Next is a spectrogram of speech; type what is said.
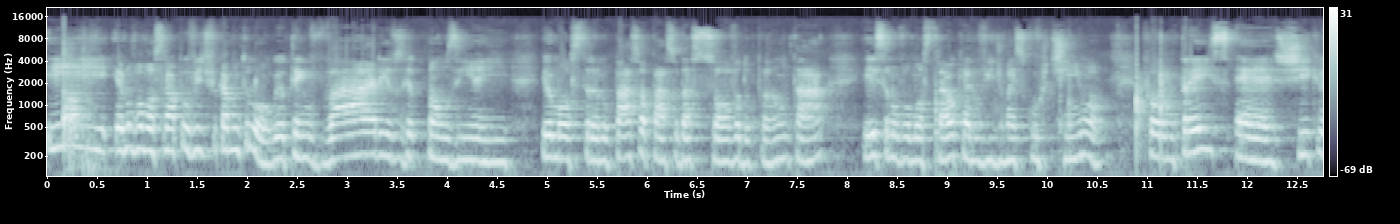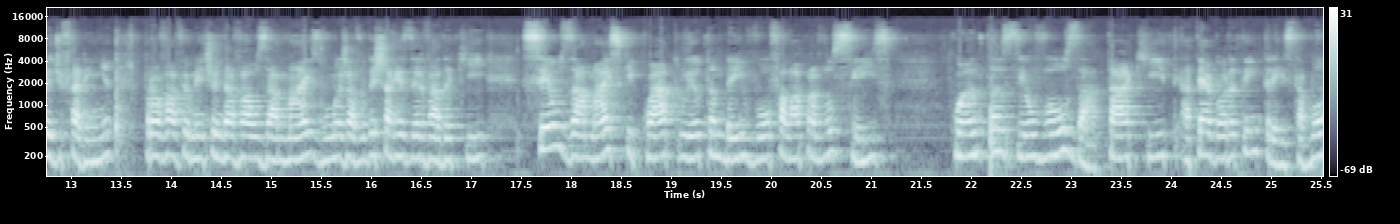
E eu não vou mostrar para o vídeo ficar muito longo. Eu tenho vários pãozinhos aí, eu mostrando passo a passo da sova do pão, tá? Esse eu não vou mostrar, eu quero um vídeo mais curtinho, ó. Foram três é, xícaras de farinha. Provavelmente eu ainda vou usar mais uma, já vou deixar reservada aqui. Se eu usar mais que quatro, eu também vou falar para vocês quantas eu vou usar, tá? Aqui até agora tem três, tá bom?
